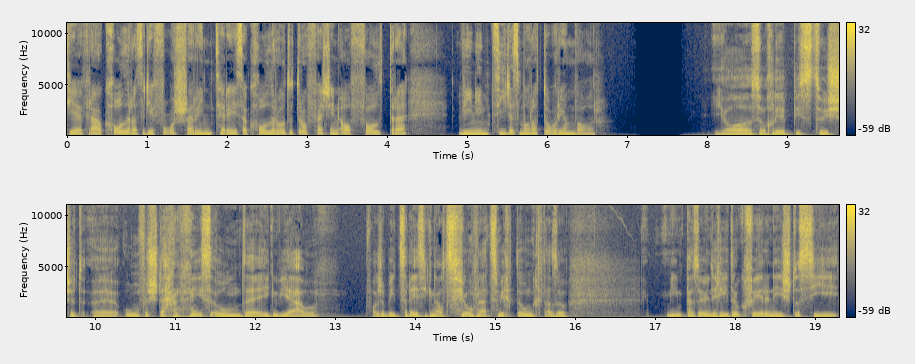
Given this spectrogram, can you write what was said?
Die Frau Koller, also die Forscherin Theresa Koller, die du getroffen hast in Affoltern, wie nimmt sie das Moratorium wahr? Ja, so ein etwas zwischen äh, Unverständnis und äh, irgendwie auch fast ein bisschen Resignation hat es mich gedacht. Also mein persönlicher Eindruck für ihr ist, dass sie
